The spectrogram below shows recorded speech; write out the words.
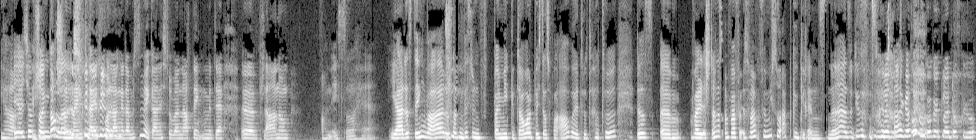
ja, ja ich habe schon hab doch schon mein Kleid vor lange, da müssen wir gar nicht drüber nachdenken mit der äh, Planung. Und ich so, hä? Ja, das Ding war, das hat ein bisschen bei mir gedauert, bis ich das verarbeitet hatte, dass, ähm, weil Standesamt war, für, es war für mich so abgegrenzt, ne? Also diese zwei Tage. Ich habe gar kein Kleid dafür.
